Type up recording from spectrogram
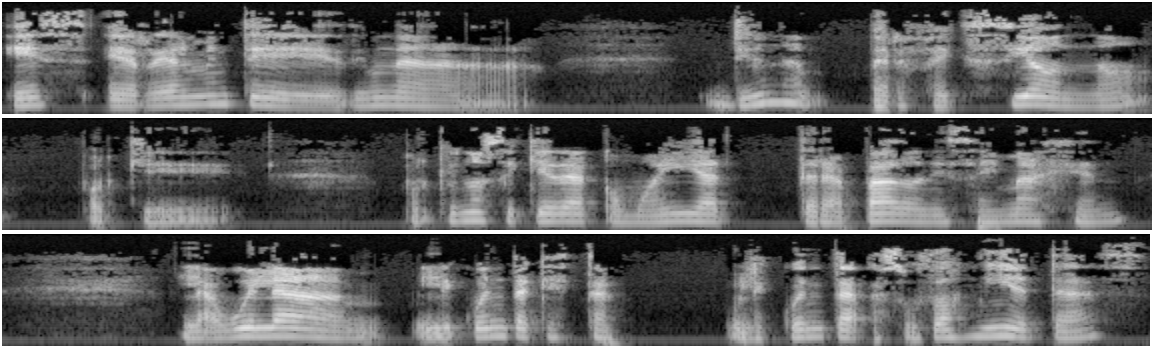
es eh, realmente de una de una perfección, ¿no? Porque, porque uno se queda como ahí atrapado en esa imagen. La abuela le cuenta que está, le cuenta a sus dos nietas,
